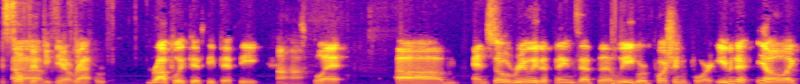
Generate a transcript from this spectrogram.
It's still 50 um, you know, ra- roughly 50 50 uh-huh. split. Um, and so, really, the things that the league were pushing for, even if, you know, like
